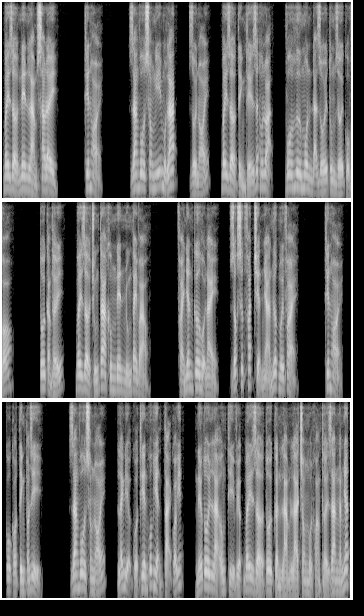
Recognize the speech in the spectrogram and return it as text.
Bây giờ nên làm sao đây? Thiên hỏi. Giang vô song nghĩ một lát, rồi nói bây giờ tình thế rất hỗn loạn, vô hư môn đã dối tung giới cổ võ. Tôi cảm thấy, bây giờ chúng ta không nên nhúng tay vào. Phải nhân cơ hội này, dốc sức phát triển nhà nước mới phải. Thiên hỏi, cô có tính toán gì? Giang vô song nói, lãnh địa của thiên quốc hiện tại quá ít, nếu tôi là ông thì việc bây giờ tôi cần làm là trong một khoảng thời gian ngắn nhất,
